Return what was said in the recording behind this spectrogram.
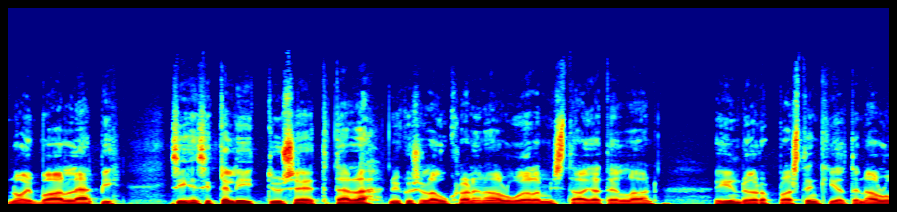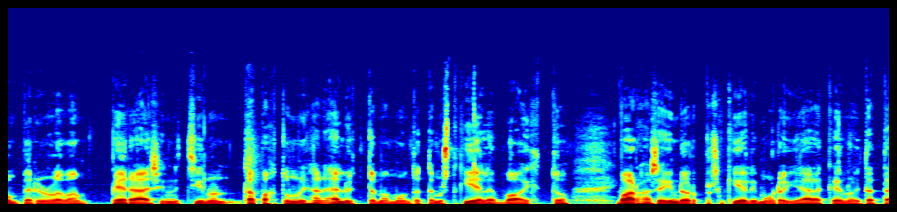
noin vaan läpi. Siihen sitten liittyy se, että tällä nykyisellä Ukrainan alueella, mistä ajatellaan indoeurooppalaisten kielten alun perin olevan peräisin, että siinä on tapahtunut ihan älyttömän monta tämmöistä kielenvaihtoa. Varhaisen indoeurooppalaisen kielimuodon jälkeen oli tätä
